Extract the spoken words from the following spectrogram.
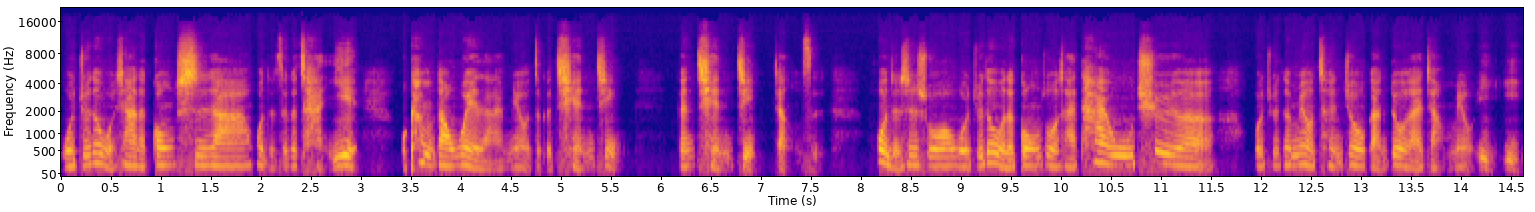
我觉得我现在的公司啊，或者这个产业，我看不到未来，没有这个前景跟前景这样子。或者是说，我觉得我的工作才太无趣了，我觉得没有成就感，对我来讲没有意义。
